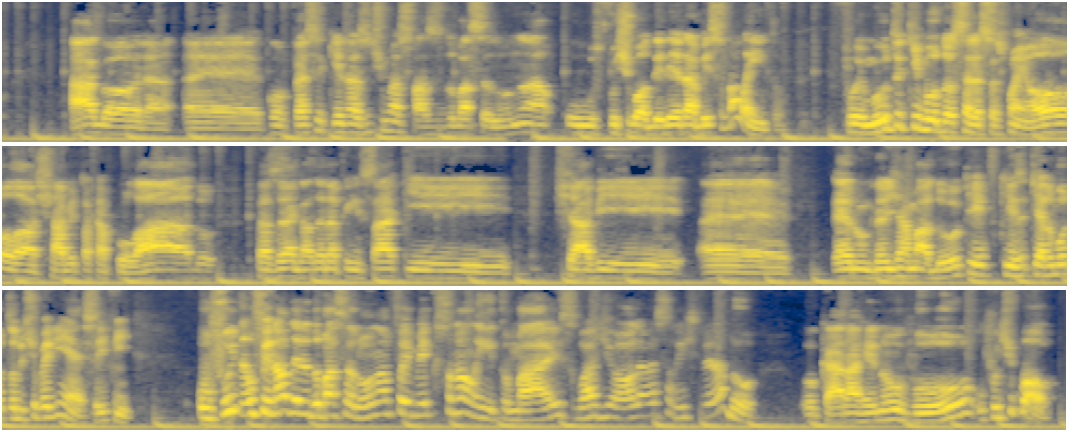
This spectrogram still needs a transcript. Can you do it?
Agora, é, confesso que nas últimas fases do Barcelona, o futebol dele era bem sonolento. Foi muito que mudou a seleção espanhola, a Xavi tocar pro lado, fazer a galera pensar que Xavi é, era um grande armador que, que, que era o motor do time Iniesta, enfim. O, o final dele do Barcelona foi meio que sonolento, mas Guardiola é um excelente treinador. O cara renovou o futebol.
